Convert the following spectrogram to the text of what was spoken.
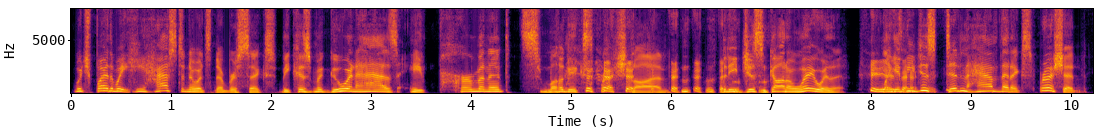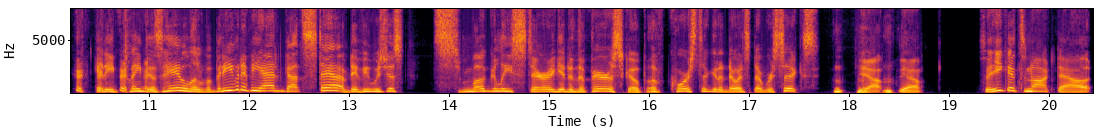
Which, by the way, he has to know it's number six because McGoohan has a permanent smug expression on that he just got away with it. Like if he just didn't have that expression and he cleaned his hand a little bit, but even if he hadn't got stabbed, if he was just smugly staring into the periscope, of course they're going to know it's number six. yeah, yeah. So he gets knocked out,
